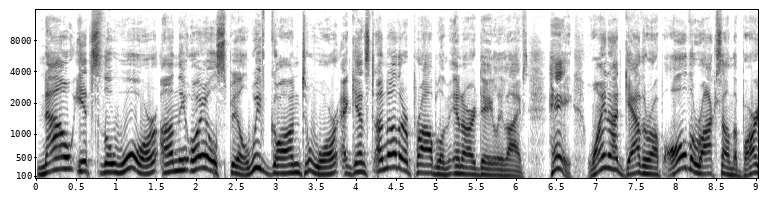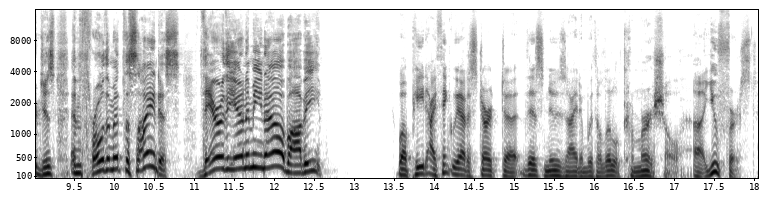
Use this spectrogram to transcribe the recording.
now it's the war on the oil spill. We've gone to war against another problem in our daily lives. Hey, why not gather up all the rocks on the barges and throw them at the scientists? They're the enemy now, Bobby. Well, Pete, I think we ought to start uh, this news item with a little commercial. Uh, you first.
